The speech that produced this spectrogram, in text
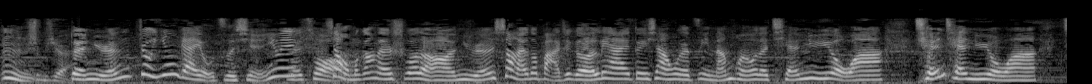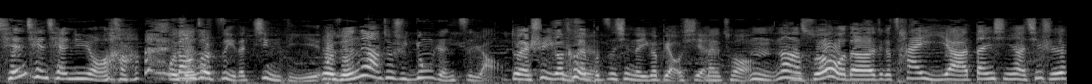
嗯，是不是？对，女人就应该有自信，因为没错像我们刚才说的啊，女人向来都把这个恋爱对象或者自己男朋友的前女友啊、前前前女友啊、前前前女友啊，我当做自己的劲敌。我觉得那样就是庸人自扰。对，是一个特别不自信的一个表现。没错嗯，那所有的这个猜疑啊、担心啊，其实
